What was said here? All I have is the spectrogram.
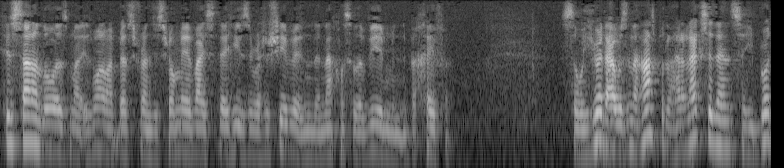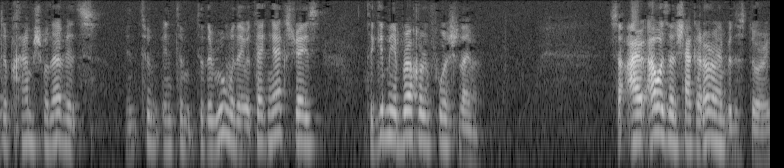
His son-in-law is my is one of my best friends. He's from Weiss today. He's a Rosh Yeshiva in the Nachal Salavim in Bechefa. So he heard I was in the hospital, I had an accident, so he brought Reb Chaim Shmulevitz into, into to the room where they were taking x-rays to give me a bracha for Shleima. So I, I was in Shakar, I the story.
